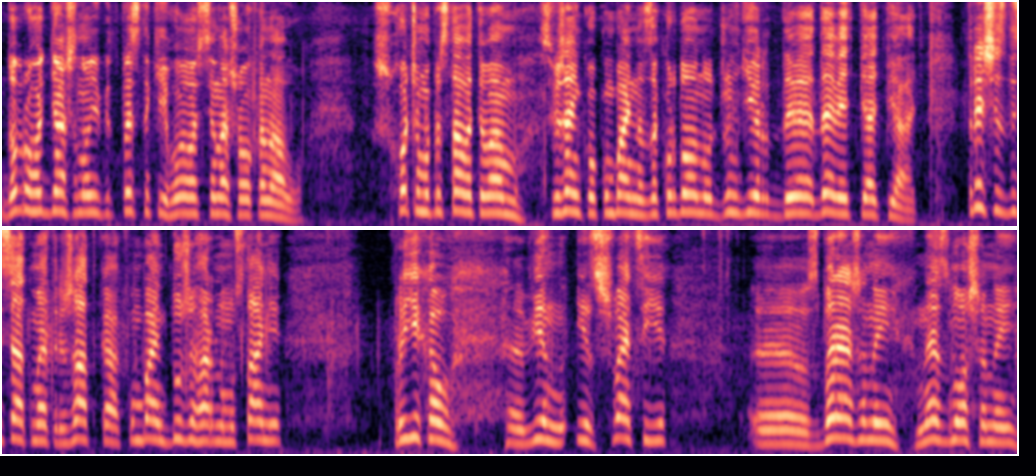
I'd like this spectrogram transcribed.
Доброго дня, шановні підписники і гості нашого каналу. Хочемо представити вам свіженького комбайна з-за кордону Deere 955. 360 метрів жатка, комбайн в дуже гарному стані. Приїхав е, він із Швеції, е, збережений, не зношений,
